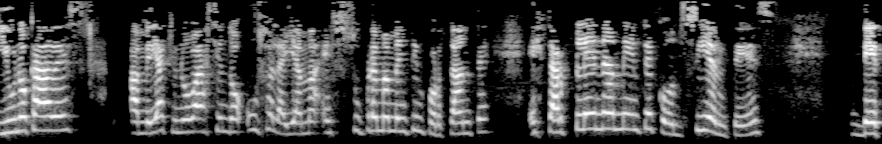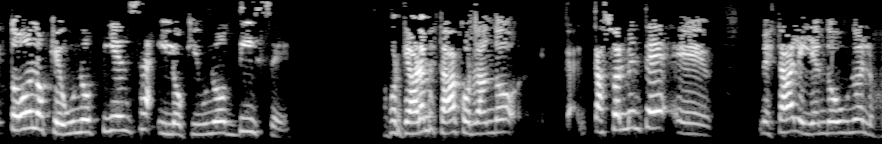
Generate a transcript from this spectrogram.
y uno cada vez, a medida que uno va haciendo uso de la llama, es supremamente importante estar plenamente conscientes de todo lo que uno piensa y lo que uno dice porque ahora me estaba acordando, casualmente eh, me estaba leyendo uno de, los,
